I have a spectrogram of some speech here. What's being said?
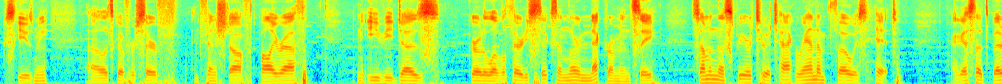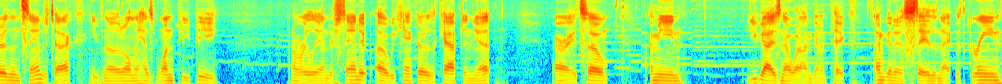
Excuse me. Uh, let's go for Surf and finish it off with Poliwrath. And Eevee does grow to level 36 and learn Necromancy. Summon the Spirit to attack random foe is hit. I guess that's better than Sand Attack, even though it only has 1 PP. I don't really understand it. Oh, we can't go to the captain yet. Alright, so, I mean, you guys know what I'm going to pick. I'm going to stay the night with green.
